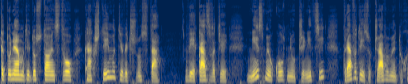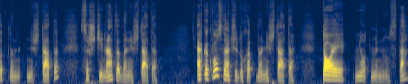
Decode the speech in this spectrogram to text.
Като нямате достоинство, как ще имате вечността? Вие казвате, ние сме окултни ученици, трябва да изучаваме духът на нещата, същината на нещата. А какво значи духът на нещата? То е неотменността,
